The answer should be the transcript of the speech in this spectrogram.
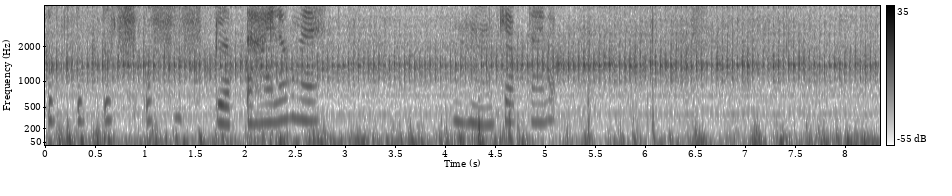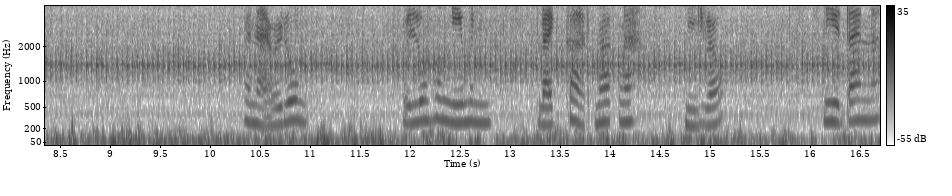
อึ๊บอึ๊บอึ๊บอึ๊บเกือบตายแล้วไงเกือบตายแล้วไปไหนวัยรุ่น วัยรุ่นพวกนี้มันไร้กาดมากนะหนีแล้วหนีได้นะ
